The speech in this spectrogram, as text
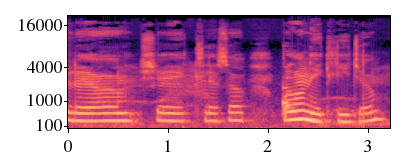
Şuraya şey eklesem balon ekleyeceğim.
